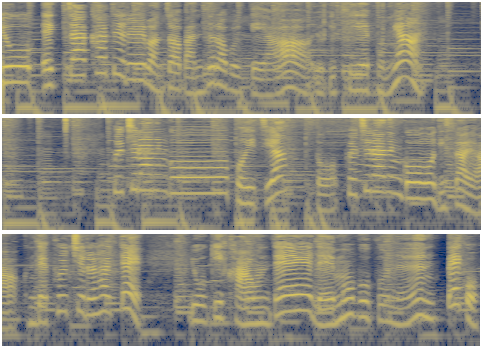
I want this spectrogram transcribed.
요 액자 카드를 먼저 만들어 볼게요. 여기 뒤에 보면 풀칠하는 곳 보이지요? 또 풀칠하는 곳 있어요. 근데 풀칠을 할 때 여기 가운데 네모 부분은 빼고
